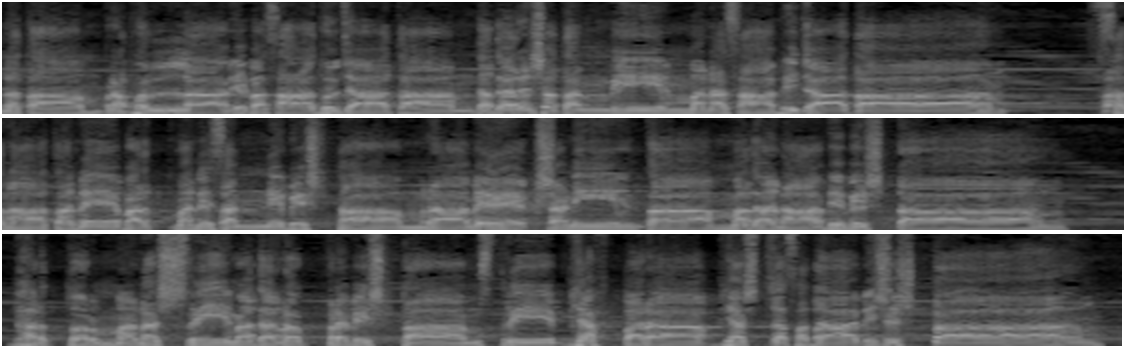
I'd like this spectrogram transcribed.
लताम् प्रफुल्लामिव साधु जाताम् ददर्श तन्वीम् मनसाभिजाताम्। सनातने वर्त्मनि सन्निविष्टाम् रामे क्षणीम् ताम् मदनाभिविष्टाम्। भर्तुर्मनः श्रीमदनुप्रविष्टाम् स्त्रीभ्यः पराभ्यश्च सदा विशिष्टाम्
